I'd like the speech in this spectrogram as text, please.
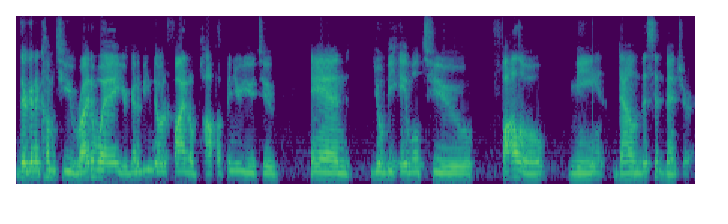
they're going to come to you right away. You're going to be notified. It'll pop up in your YouTube. And you'll be able to follow me down this adventure.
